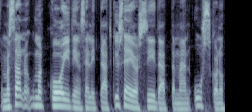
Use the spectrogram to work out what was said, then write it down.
Ja mä, sano, mä koitin selittää, että kyse ei ole siitä, että mä en uskonut,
